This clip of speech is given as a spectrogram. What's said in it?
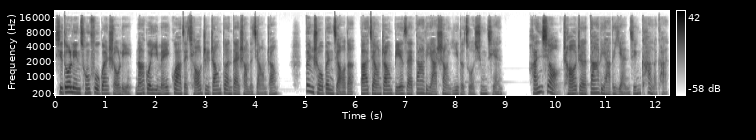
喜多林从副官手里拿过一枚挂在乔治章缎带上的奖章，笨手笨脚的把奖章别在达利亚上衣的左胸前，含笑朝着达利亚的眼睛看了看。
